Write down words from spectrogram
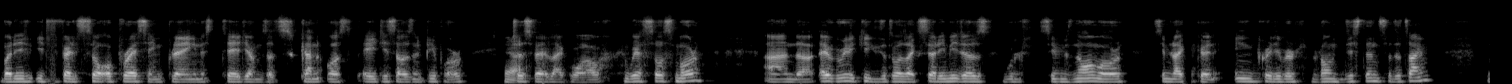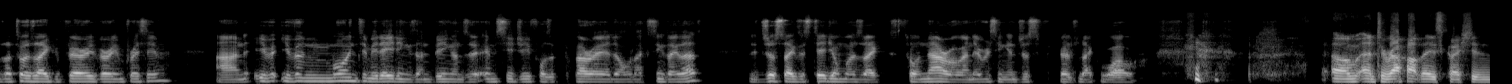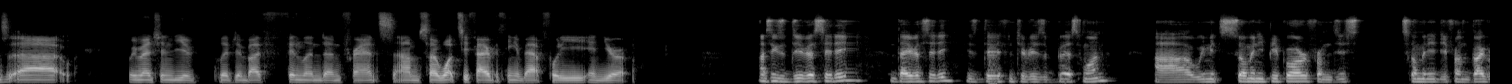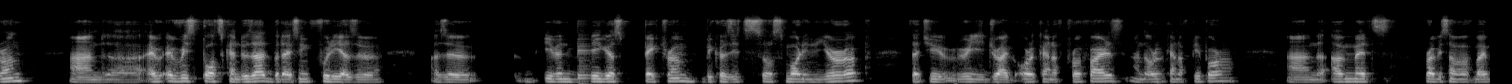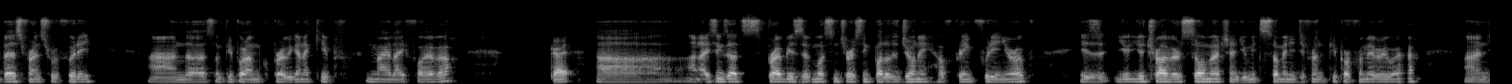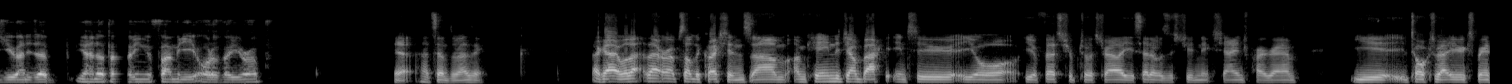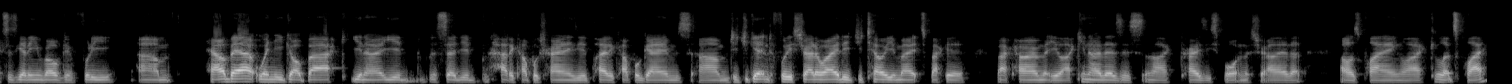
But it, it felt so oppressing playing in a stadium that can host 80,000 people yeah. just felt like wow we're so small. And uh, every kick that was like 30 meters would seems normal seemed like an incredible long distance at the time. So that was like very very impressive. And even, even more intimidating than being on the mcg for the parade or like things like that. It's just like the stadium was like so narrow and everything and just felt like wow. Um, and to wrap up these questions uh, we mentioned you've lived in both Finland and France. Um, so, what's your favourite thing about footy in Europe? I think the diversity. Diversity is definitely the best one. Uh, we meet so many people from this, so many different backgrounds, and uh, every sports can do that. But I think footy has a has a even bigger spectrum because it's so small in Europe that you really drag all kind of profiles and all kind of people. And I've met probably some of my best friends through footy and uh, some people I'm probably gonna keep in my life forever. Great. Uh, and I think that's probably the most interesting part of the journey of playing footy in Europe is you, you travel so much and you meet so many different people from everywhere and you ended up you end up having a family all over Europe. Yeah, that sounds amazing. Okay, well that, that wraps up the questions. Um, I'm keen to jump back into your your first trip to Australia. You said it was a student exchange program you, you talked about your experiences getting involved in footy. Um, how about when you got back? You know, you said you'd had a couple trainings, you'd played a couple games. Um, did you get into footy straight away? Did you tell your mates back a, uh, back home that you're like, you know, there's this like crazy sport in Australia that I was playing? Like, let's play.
